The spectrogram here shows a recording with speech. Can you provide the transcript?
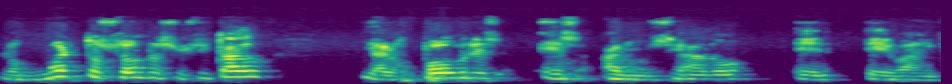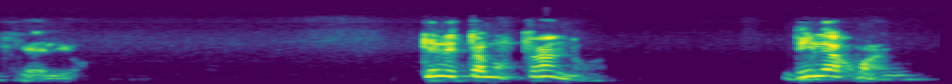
los muertos son resucitados y a los pobres es anunciado el Evangelio. ¿Qué le está mostrando? Dile a Juan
